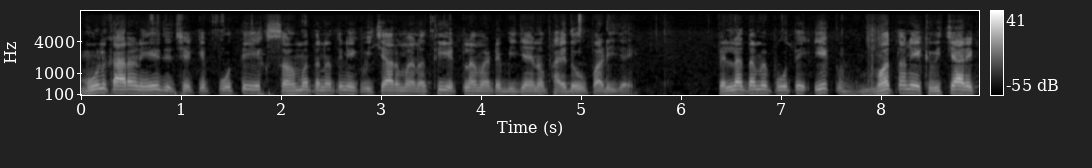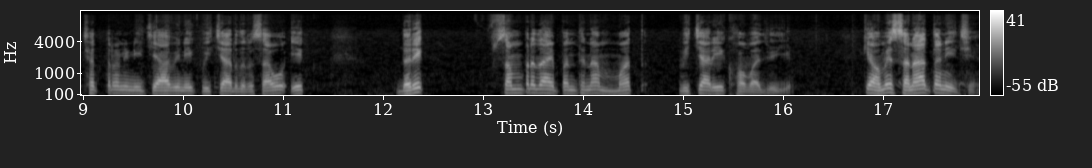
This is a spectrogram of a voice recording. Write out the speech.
મૂળ કારણ એ જ છે કે પોતે એક સહમત નથી ને એક વિચારમાં નથી, એટલા માટે બીજા એનો ફાયદો ઉપાડી જાય. પહેલાં તમે પોતે એક મત અને એક વિચાર, એક છત્રની નીચે આવીને એક વિચાર દર્શાવો, એક દરેક સંપ્રદાય પંથના મત વિચાર એક હોવા જોઈએ કે અમે સનાતની છે.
